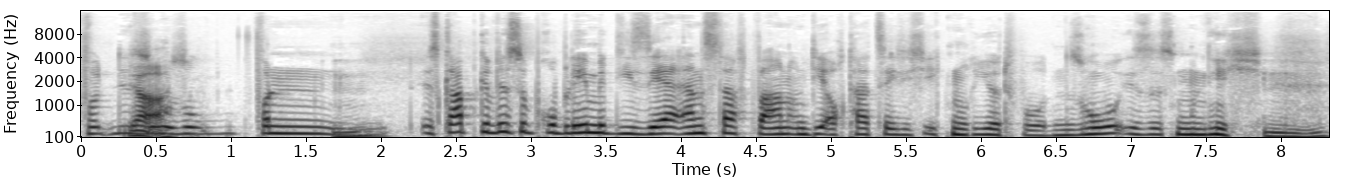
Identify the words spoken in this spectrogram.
Von, ja. so, so von, mhm. es gab gewisse Probleme, die sehr ernsthaft waren und die auch tatsächlich ignoriert wurden. So ist es nun nicht. Mhm,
